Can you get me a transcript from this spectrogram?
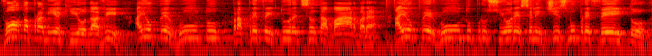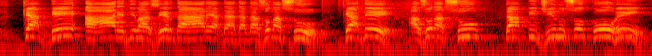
volta para mim aqui, ô Davi, aí eu pergunto para a Prefeitura de Santa Bárbara, aí eu pergunto para o senhor excelentíssimo prefeito, cadê a área de lazer da área da, da, da Zona Sul? Cadê? A Zona Sul tá pedindo socorro, hein?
